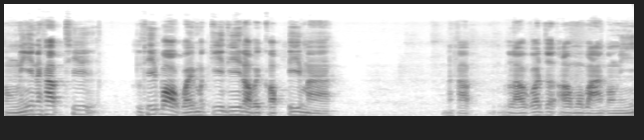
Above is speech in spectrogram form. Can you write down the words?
ตรงนี้นะครับที่ที่บอกไว้เมื่อกี้ที่เราไป Copy มานะครับ เราก็จะเอามาวางตรงนี้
